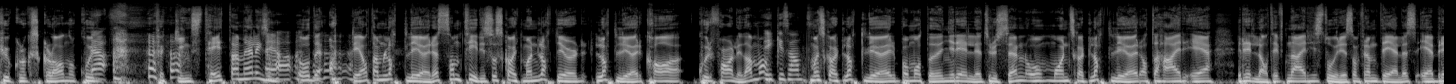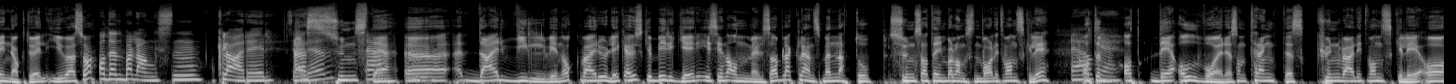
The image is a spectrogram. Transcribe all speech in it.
Ku Klux Klan og hvor Ja. fuckings teit de er. liksom. Ja. Og det er artig at de latterliggjøres, samtidig så skal ikke man latterliggjøre, hvor farlig de var. Ikke sant? Man skal ikke latterliggjøre på en måte den reelle trusselen, og man skal ikke latterliggjøre at det her er relativt nær historie som fremdeles er brennaktuell i USA. Og den balansen klarer serien. Jeg syns det. Ja. Mm. Eh, der vil vi nok være ulike. Jeg husker Birger i sin anmeldelse av Black Landsman nettopp syntes at den balansen var litt vanskelig. Ja, at, det, at det alvoret som trengtes, kunne være litt vanskelig å,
